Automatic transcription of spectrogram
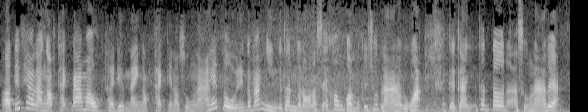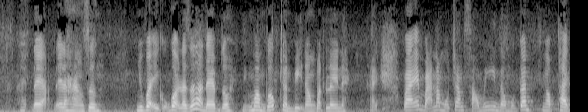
À, tiếp theo là ngọc thạch ba màu. Thời điểm này ngọc thạch thì nó xuống lá hết rồi Nên các bác nhìn cái thân của nó nó sẽ không còn một cái chút lá nào đúng không ạ? Kể cả những thân tơ đã xuống lá rồi ạ. Đây ạ, đây là hàng rừng. Như vậy cũng gọi là rất là đẹp rồi. Những mầm gốc chuẩn bị đang bật lên này. Đấy. Và em bán là 160.000 đồng một cân Ngọc thạch.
